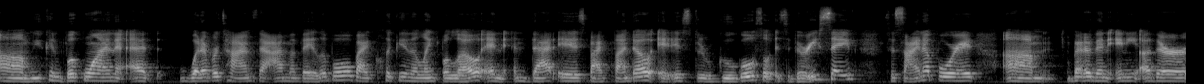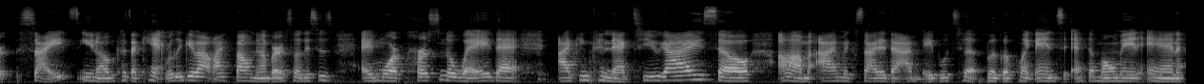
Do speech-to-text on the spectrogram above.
Um, you can book one at whatever times that I'm available by clicking the link below and, and that is by Fundo. It is through Google so it's very safe to sign up for it um, better than any other sites you know because I can't really give out my phone number so this is a more personal way that I can connect to you guys so um, I'm excited that I'm able to book appointments at the moment and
